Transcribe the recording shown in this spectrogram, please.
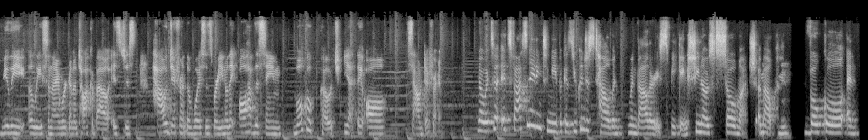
really Elise and I were going to talk about is just how different the voices were. You know, they all have the same vocal coach, yet they all sound different. No, it's a, it's fascinating to me because you can just tell when when Valerie's speaking. She knows so much about Mhm. vocal and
